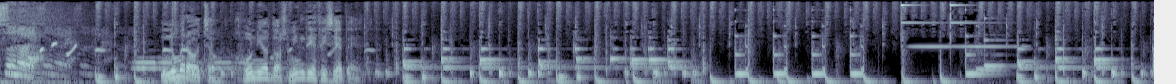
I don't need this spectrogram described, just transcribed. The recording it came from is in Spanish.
sonora. Número 8, junio 2017.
